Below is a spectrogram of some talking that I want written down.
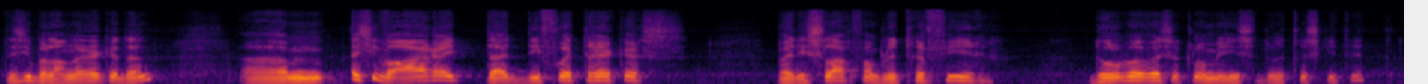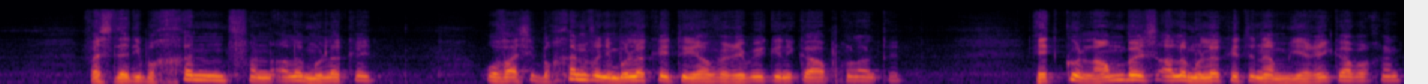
dis die belangrike ding. Ehm um, is die waarheid dat die voortrekkers by die slag van Bloedrivier doelbewuste klomp mense doodgeskiet het? Was dit die begin van alle moeilikheid of was die begin van die moeilikheid toe Jan van Riebeeck in die Kaap geland het? Het Columbus alle moeilikheid in Amerika begin.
